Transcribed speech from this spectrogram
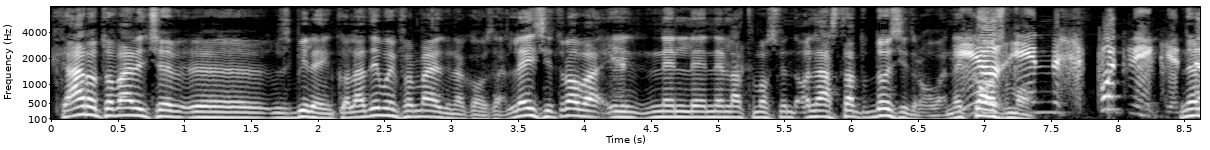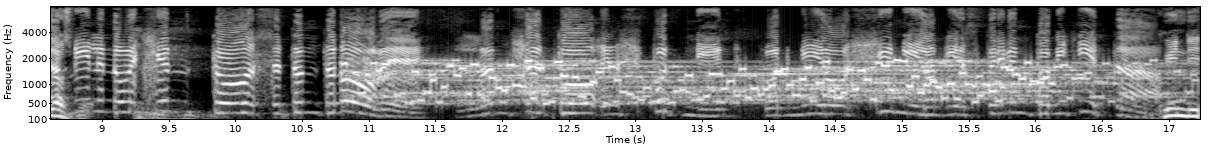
Caro Tovarice eh, Sbilenco, la devo informare di una cosa. Lei si trova in, nel, nell'atmosfera... Stato, dove si trova? Nel Io cosmo? in Sputnik, Nello dal Sp... 1979. Lanciato in Sputnik con mio simio di esperimento di Nikita. Quindi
